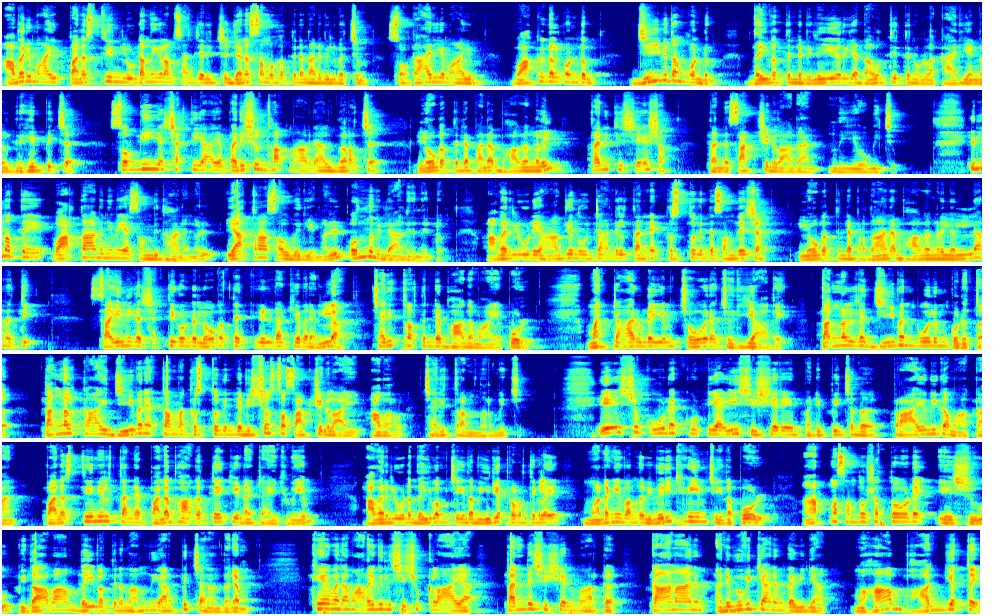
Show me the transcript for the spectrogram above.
അവരുമായി പലസ്തീനിലുടനീളം സഞ്ചരിച്ച് ജനസമൂഹത്തിന്റെ നടുവിൽ വച്ചും സ്വകാര്യമായും വാക്കുകൾ കൊണ്ടും ജീവിതം കൊണ്ടും ദൈവത്തിന്റെ വിലയേറിയ ദൗത്യത്തിനുള്ള കാര്യങ്ങൾ ഗ്രഹിപ്പിച്ച് സ്വർഗീയ ശക്തിയായ പരിശുദ്ധാത്മാവിനാൽ നിറച്ച് ലോകത്തിന്റെ പല ഭാഗങ്ങളിൽ തനിക്ക് ശേഷം തന്റെ സാക്ഷികളാകാൻ നിയോഗിച്ചു. ഇന്നത്തെ വാർത്താവിനിമയ സംവിധാനങ്ങൾ യാത്രാ സൗകര്യങ്ങൾ ഒന്നുമില്ലാതിരുന്നിട്ടും അവരിലൂടെ ആദ്യ നൂറ്റാണ്ടിൽ തന്നെ ക്രിസ്തുവിന്റെ സന്ദേശം ലോകത്തിന്റെ പ്രധാന ഭാഗങ്ങളിലെല്ലാം എത്തി. സൈനിക ശക്തി കൊണ്ട് ലോകത്തെ കീഴടക്കിയവരെല്ലാം ചരിത്രത്തിന്റെ ഭാഗമായപ്പോൾ മറ്റാരുടെയും ചോര ചൊരിയാതെ തങ്ങളുടെ ജീവൻ പോലും കൊടുത്ത് തങ്ങൾക്കായി ജീവനെത്തന്ന ക്രിസ്തുവിന്റെ വിശ്വസ്ത സാക്ഷികളായി അവർ ചരിത്രം നിർമ്മിച്ചു. യേശു കൂടെ കൂട്ടിയ ഈ ശിഷ്യരെ പഠിപ്പിച്ചത് പ്രായോഗികമാക്കാൻ പലസ്തീനിൽ തന്നെ പല ഭാഗത്തേക്ക് ഇടയ്ക്ക് അയക്കുകയും അവരിലൂടെ ദൈവം ചെയ്ത വീര്യപ്രവർത്തികളെ മടങ്ങി വന്ന് വിവരിക്കുകയും ചെയ്തപ്പോൾ ആത്മസന്തോഷത്തോടെ യേശു പിതാവാം ദൈവത്തിന് നന്ദി അർപ്പിച്ച അർപ്പിച്ചനന്തരം കേവലം അറിവിൽ ശിശുക്കളായ തന്റെ ശിഷ്യന്മാർക്ക് കാണാനും അനുഭവിക്കാനും കഴിഞ്ഞ മഹാഭാഗ്യത്തെ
